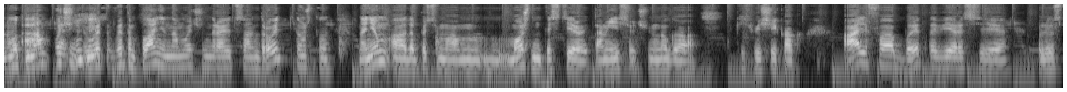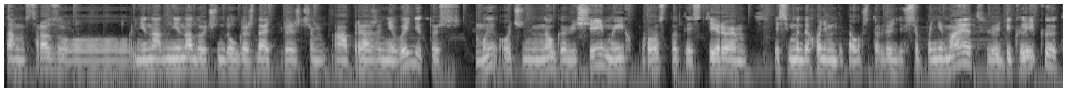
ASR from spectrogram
ну вот а, нам да. очень, в, в этом плане нам очень нравится Android, потому что на нем, а, допустим, а, можно тестировать. Там есть очень много таких вещей, как альфа, бета-версии, плюс там сразу не, на, не надо очень долго ждать, прежде чем а, приложение выйдет. То есть мы очень много вещей, мы их просто тестируем. Если мы доходим до того, что люди все понимают, люди кликают,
